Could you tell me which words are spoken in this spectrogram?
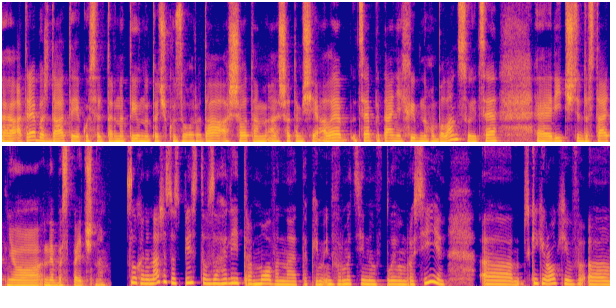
Е, а треба ж дати якусь альтернативну точку зору. Та? А що там а що там ще? Але це питання хибного балансу, і це е, річ достатньо небезпечна. Слухай, на наше суспільство взагалі травмоване таким інформаційним впливом Росії. Е, Скільки років, е,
